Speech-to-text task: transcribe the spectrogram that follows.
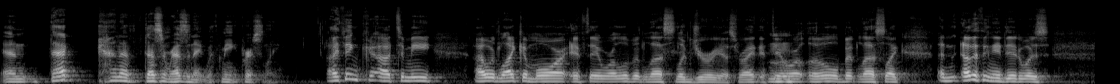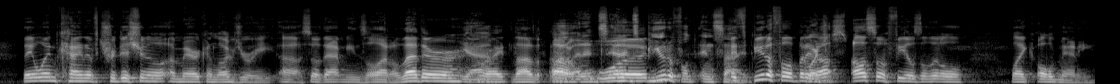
And that kind of doesn't resonate with me personally. I think uh, to me, I would like them more if they were a little bit less luxurious, right? If they Mm. were a little bit less like. And the other thing they did was they went kind of traditional American luxury. Uh, so that means a lot of leather, Yeah. right? A lot of, lot Oh, of and it's, wood. and it's beautiful inside. It's beautiful, but it al- also feels a little like old manny.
